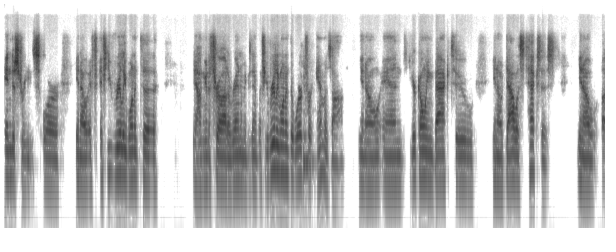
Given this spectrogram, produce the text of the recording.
industries, or you know, if if you really wanted to yeah, I'm going to throw out a random example. If you really wanted to work for Mm-hmm. Amazon, you know, and you're going back to, you know, Dallas, Texas, you know, uh,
